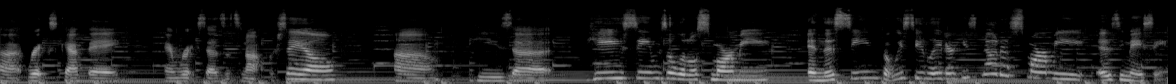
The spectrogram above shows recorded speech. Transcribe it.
uh, Rick's cafe, and Rick says it's not for sale. Um, he's uh, he seems a little smarmy in this scene, but we see later he's not as smarmy as he may seem.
